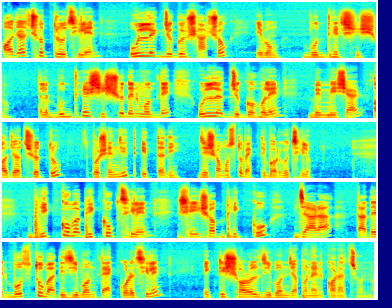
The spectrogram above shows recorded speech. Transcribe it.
অজাতশত্রু ছিলেন উল্লেখযোগ্য শাসক এবং বুদ্ধের শিষ্য। তাহলে বুদ্ধের শিষ্যদের মধ্যে উল্লেখযোগ্য হলেন বিম্বিসার অজাতশত্রু প্রসেনজিৎ ইত্যাদি, যে সমস্ত ব্যক্তিবর্গ ছিল। ভিক্ষু বা ভিক্ষুক ছিলেন, সেই সব ভিক্ষু যারা তাদের বস্তুবাদী জীবন ত্যাগ করেছিলেন, একটি সরল জীবনযাপনের করার জন্য।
